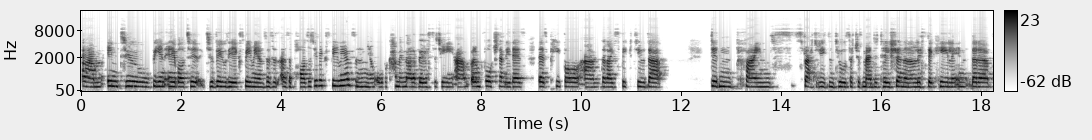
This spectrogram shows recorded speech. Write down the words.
um, into being able to to view the experience as a, as a positive experience and you know overcoming that adversity. Um, but unfortunately, there's there's people um, that I speak to that didn't find strategies and tools such as meditation and holistic healing that have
